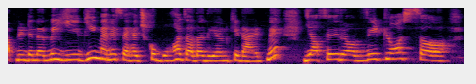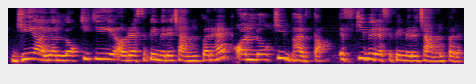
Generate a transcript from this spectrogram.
अपने डिनर में ये भी मैंने सहज को बहुत ज़्यादा दिया है उनके डाइट में। या फिर वेट लॉस घी या लौकी की रेसिपी मेरे चैनल पर है और लौकी भरता इसकी भी रेसिपी मेरे चैनल पर है।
